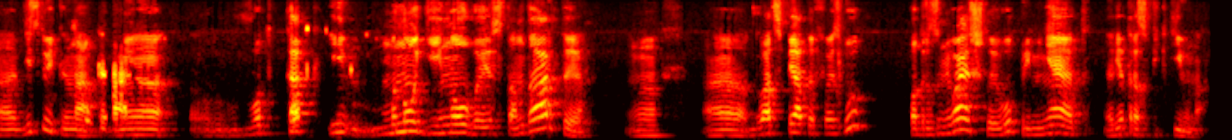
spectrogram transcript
Э, действительно, э, вот как и многие новые стандарты, 25-й э, Facebook подразумевает, что его применяют ретроспективно.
